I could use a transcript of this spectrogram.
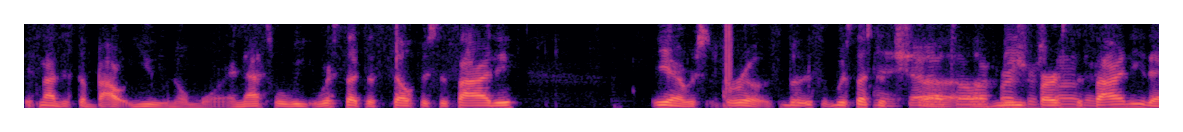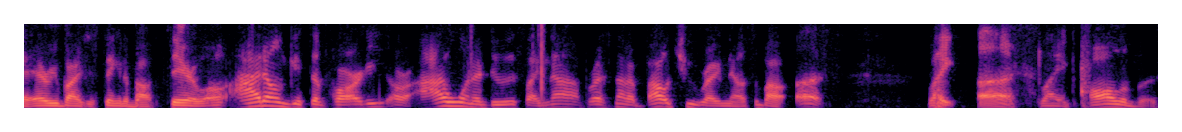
It's not just about you no more, and that's what we we're such a selfish society. Yeah, we're for real. It's- we're such Yeah, a, shout out to all uh, a me first first society that everybody's just thinking about their. Well, I don't get the party, or I want to do this. Like, nah, bro, it's not about you right now. It's about us, like us, like all of us.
